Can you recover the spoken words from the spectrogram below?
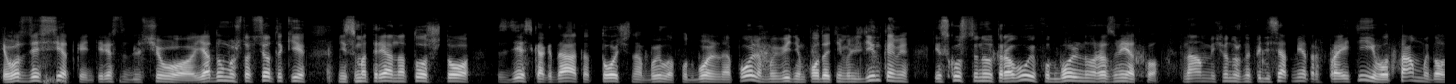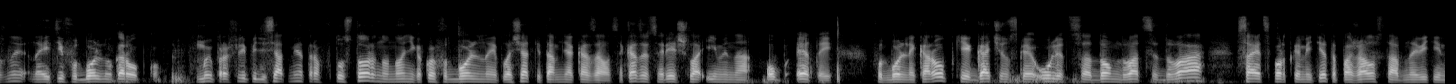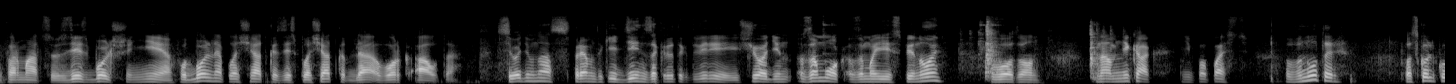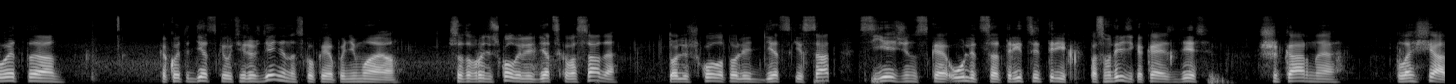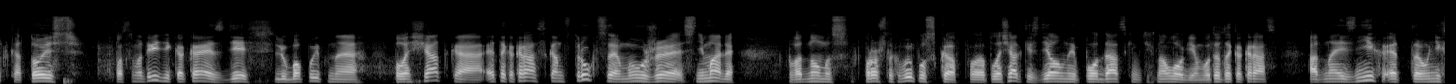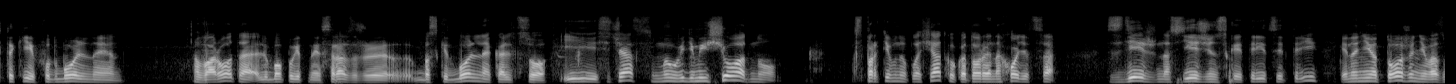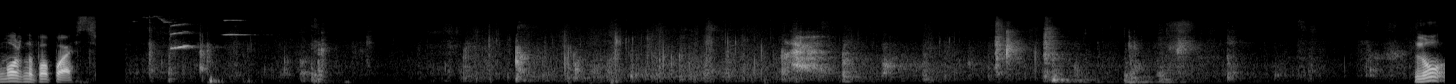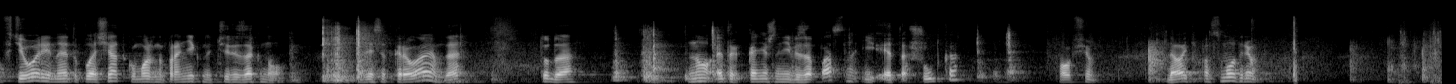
И вот здесь сетка, интересно для чего. Я думаю, что все-таки, несмотря на то, что здесь когда-то точно было футбольное поле. Мы видим под этими льдинками искусственную траву и футбольную разметку. Нам еще нужно 50 метров пройти, и вот там мы должны найти футбольную коробку. Мы прошли 50 метров в ту сторону, но никакой футбольной площадки там не оказалось. Оказывается, речь шла именно об этой футбольной коробке. Гатчинская улица, дом 22, сайт спорткомитета, пожалуйста, обновите информацию. Здесь больше не футбольная площадка, здесь площадка для воркаута. Сегодня у нас прямо таки день закрытых дверей. Еще один замок за моей спиной. Вот он. Нам никак не попасть внутрь, поскольку это какое-то детское учреждение, насколько я понимаю. Что-то вроде школы или детского сада. То ли школа, то ли детский сад. Съезженская улица 33. Посмотрите, какая здесь шикарная площадка. То есть, посмотрите, какая здесь любопытная площадка. Это как раз конструкция, мы уже снимали в одном из прошлых выпусков э, площадки, сделанные по датским технологиям. Вот это как раз одна из них. Это у них такие футбольные ворота любопытные, сразу же баскетбольное кольцо. И сейчас мы увидим еще одну спортивную площадку, которая находится здесь же, на Съезженской 33, и на нее тоже невозможно попасть. Но в теории на эту площадку можно проникнуть через окно. Здесь открываем, да, туда. Но это, конечно, небезопасно, и это шутка. В общем, давайте посмотрим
